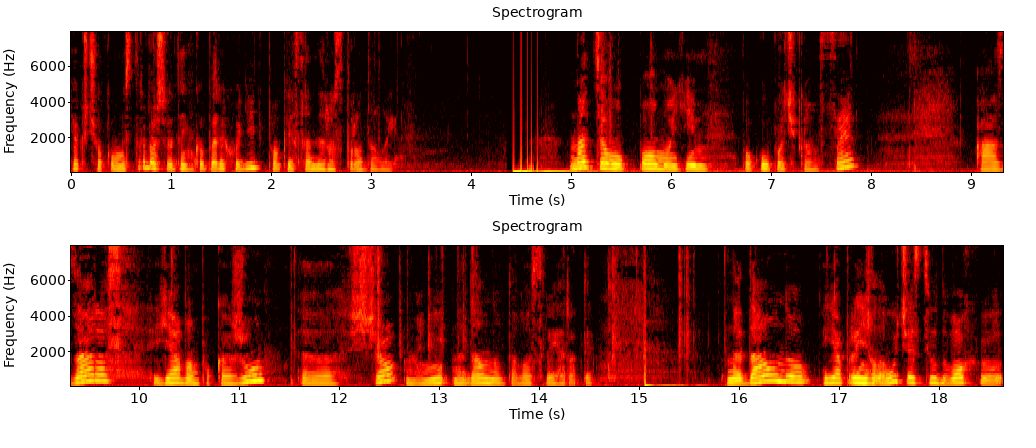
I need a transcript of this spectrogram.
якщо комусь треба, швиденько переходіть, поки все не розпродали. На цьому по моїм покупочкам все. А зараз я вам покажу, е, що мені недавно вдалося виграти. Недавно я прийняла участь у двох е,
